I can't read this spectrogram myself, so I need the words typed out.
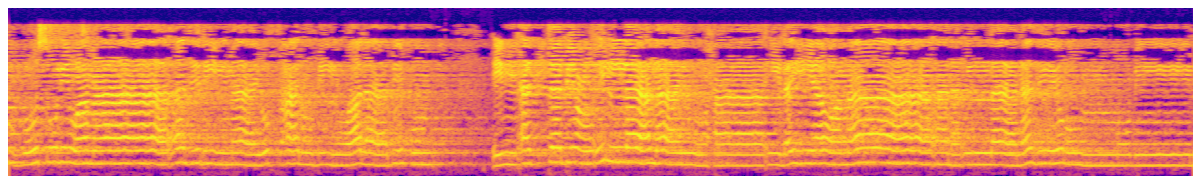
الرُّسُلِ وَمَا أَدْرِي مَا يُفْعَلُ بِي وَلَا بِكُمْ إِنْ أَتَّبِعُ إِلَّا مَا يُوحَى إِلَيَّ وَمَا أَنَا إِلَّا نَذِيرٌ مُّبِينٌ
